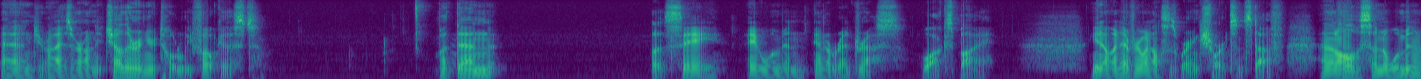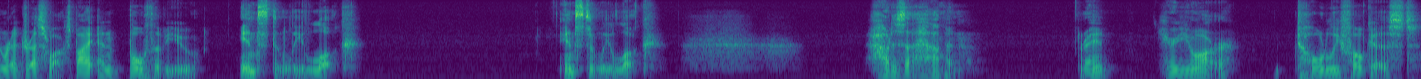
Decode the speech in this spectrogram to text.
And your eyes are on each other and you're totally focused. But then, let's say a woman in a red dress walks by. You know, and everyone else is wearing shorts and stuff. And then all of a sudden, a woman in a red dress walks by, and both of you instantly look. Instantly look. How does that happen? Right? Here you are, totally focused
